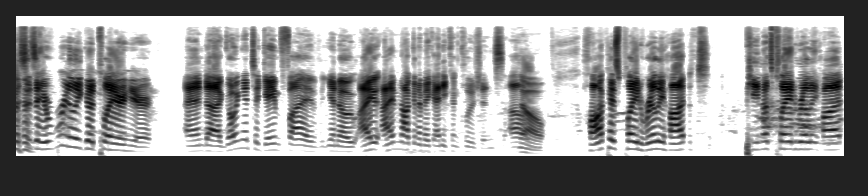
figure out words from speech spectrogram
this is a really good player here. And uh, going into Game Five, you know, I I'm not going to make any conclusions. Um, no. Hawk has played really hot. Peanuts played really hot.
